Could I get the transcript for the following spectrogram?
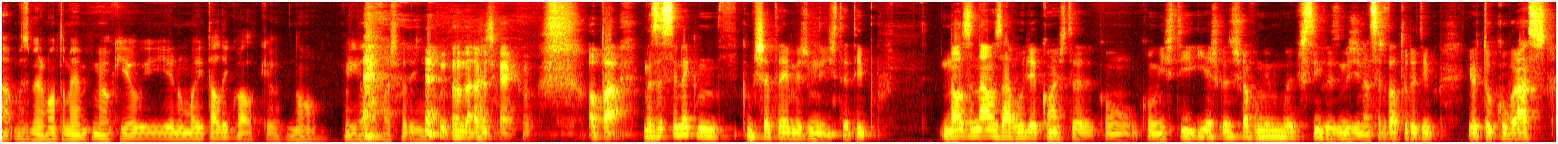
Ah, mas o meu irmão também é muito maior que eu e ia no meio tal e qual, que eu não... Miguel não faz farinha. não davas cá com... Opa, mas a cena que me, que me chateia mesmo nisto é tipo, nós andámos à bulha com, esta, com, com isto e, e as coisas ficavam mesmo agressivas. Imagina, a certa altura, tipo, eu estou com o braço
